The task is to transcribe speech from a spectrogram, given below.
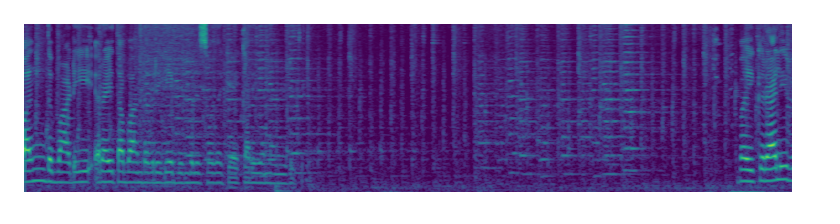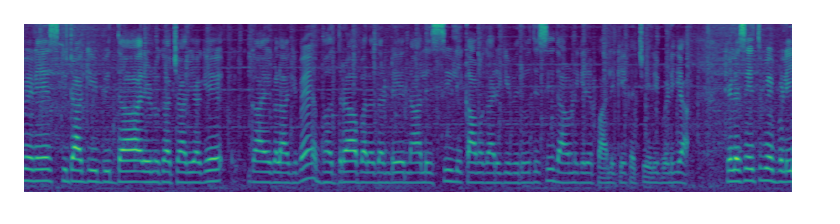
ಬಂದ್ ಮಾಡಿ ರೈತ ಬಾಂಧವರಿಗೆ ಬೆಂಬಲಿಸೋದಕ್ಕೆ ಕರೆಯನ್ನು ನೀಡಿದರು. ಬೈಕ್ ರ್ಯಾಲಿ ವೇಳೆ ಸ್ಕಿಡಾಗಿ ಬಿದ್ದ ರೇಣುಕಾಚಾರ್ಯಗೆ ಗಾಯಗಳಾಗಿವೆ. ಭದ್ರಾ ಬಲದಂಡೆ ನಾಲೆ ಸೀಳಿ ಕಾಮಗಾರಿಗೆ ವಿರೋಧಿಸಿ ದಾವಣಗೆರೆ ಪಾಲಿಕೆ ಕಚೇರಿ ಬಳಿಯ ಕೆಳಸೇತುವೆ ಬಳಿ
